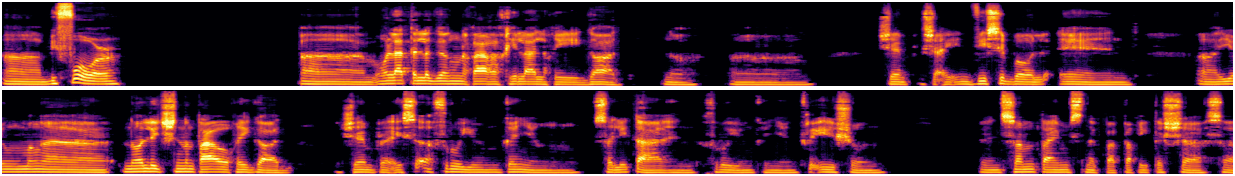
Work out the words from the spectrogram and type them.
uh, before um, wala talagang nakakakilala kay God, no. Um, syempre siya ay invisible and uh, yung mga knowledge ng tao kay God syempre is uh, through yung kanyang salita and through yung kanyang creation and sometimes nagpapakita siya sa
